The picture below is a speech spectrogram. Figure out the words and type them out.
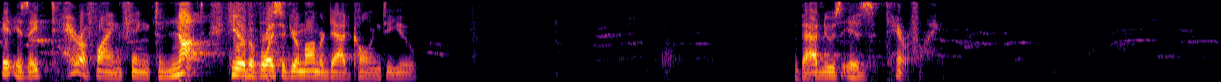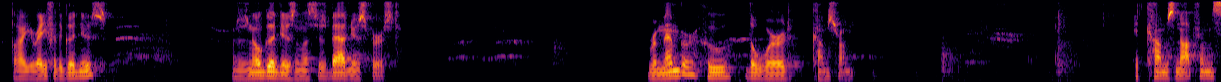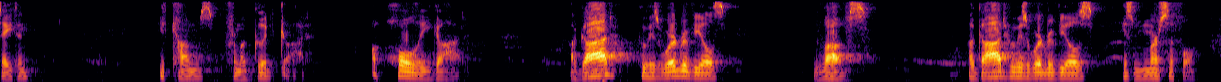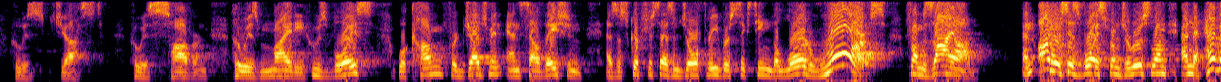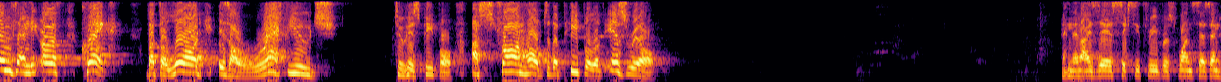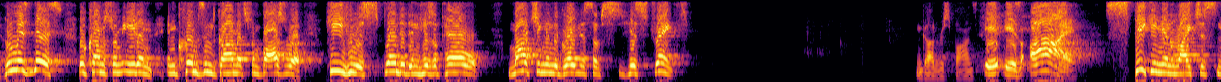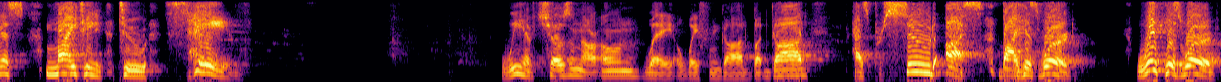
it is a terrifying thing to not hear the voice of your mom or dad calling to you. The bad news is terrifying. But are you ready for the good news? There's no good news unless there's bad news first. Remember who the Word comes from. It comes not from Satan, it comes from a good God, a holy God, a God who his word reveals loves, a God who his word reveals is merciful, who is just, who is sovereign, who is mighty, whose voice will come for judgment and salvation. As the scripture says in Joel 3, verse 16, the Lord roars from Zion and utters his voice from Jerusalem, and the heavens and the earth quake. But the Lord is a refuge to his people, a stronghold to the people of Israel. And then Isaiah 63, verse 1 says, And who is this who comes from Edom in crimsoned garments from Bozrah? He who is splendid in his apparel, marching in the greatness of his strength. And God responds, It is I, speaking in righteousness, mighty to save. We have chosen our own way away from God, but God has pursued us by His Word, with His Word.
